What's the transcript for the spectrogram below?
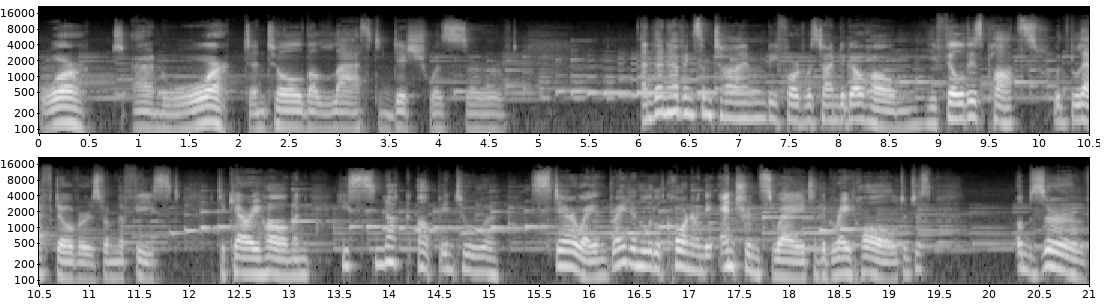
worked, and worked until the last dish was served. And then, having some time before it was time to go home, he filled his pots with leftovers from the feast to carry home, and he snuck up into a stairway and right in a little corner in the entranceway to the great hall to just observe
